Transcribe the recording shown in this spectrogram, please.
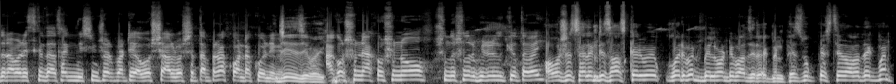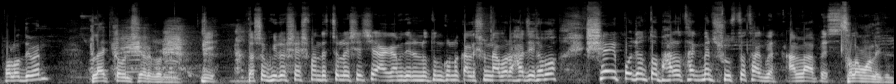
দিন আমার স্ক্রিনে থাকবে মিসিং শর্ট পাঠিয়ে অবশ্যই আলবার সাথে আপনারা কন্ট্যাক্ট করে নেবেন। জি জি ভাই। আকর্ষণীয় আকর্ষণীয় সুন্দর সুন্দর ভিডিও কি হতে ভাই। অবশ্যই চ্যানেলটি সাবস্ক্রাইব করবেন বেলবানটি বাজিয়ে রাখবেন। ফেসবুক পেজ থেকে তারা দেখবেন ফলো দিবেন লাইক কমেন্ট শেয়ার করবেন। জি। দর্শক ভিডিও শেষ পর্যন্ত চলে এসেছে। আগামী দিনে নতুন কোনো কালেকশন আবার হাজির হব। সেই পর্যন্ত ভালো থাকবেন সুস্থ থাকবেন। আল্লাহ হাফেজ। সালামু আলাইকুম।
